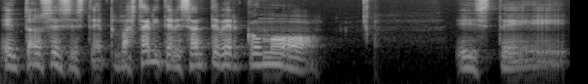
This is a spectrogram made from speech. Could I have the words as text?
Entonces, este, pues va a estar interesante ver cómo, este,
